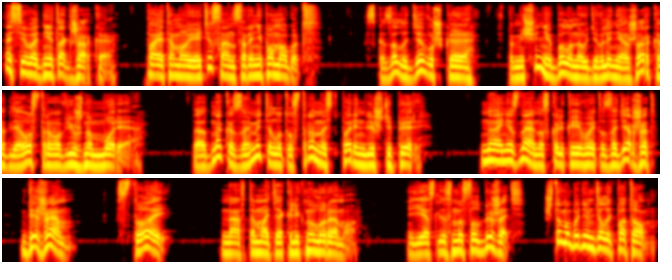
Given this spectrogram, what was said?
а сегодня и так жарко. Поэтому эти сенсоры не помогут», — сказала девушка. В помещении было на удивление жарко для острова в Южном море. Однако заметил эту странность парень лишь теперь. «Но я не знаю, насколько его это задержит. Бежим!» «Стой!» — на автомате окликнул Рему. «Есть ли смысл бежать? Что мы будем делать потом?»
